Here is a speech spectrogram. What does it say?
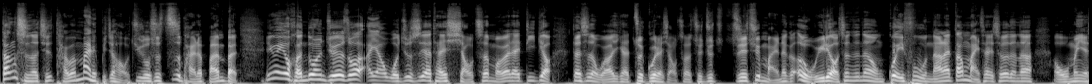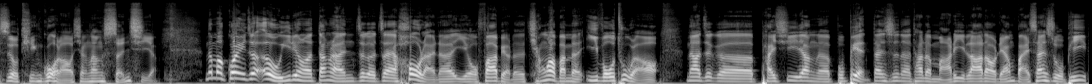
当时呢，其实台湾卖的比较好，据说是自排的版本。因为有很多人觉得说，哎呀，我就是一台小车嘛，我要台低调，但是呢，我要一台最贵的小车，所以就直接去买那个二五一六，甚至那种贵妇拿来当买菜车的呢，我们也是有听过了，相当神奇啊。那么关于这二五一六呢，当然这个在后来呢也有发表的强化版本 Evo Two 了哦。那这个排气量呢不变，但是呢它的马力拉到两百三十五匹，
